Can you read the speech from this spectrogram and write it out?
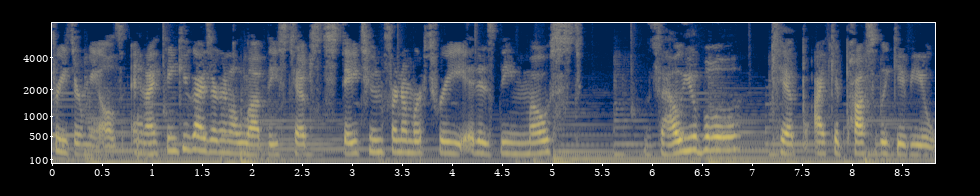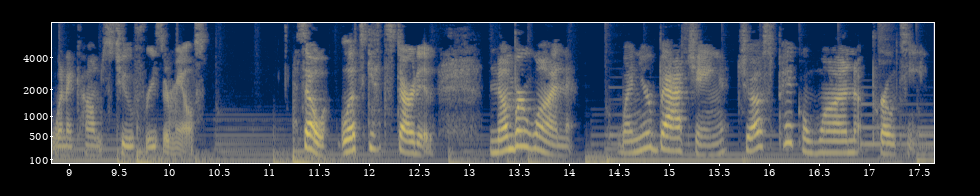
freezer meals. And I think you guys are going to love these tips. Stay tuned for number three. It is the most valuable tip I could possibly give you when it comes to freezer meals. So, let's get started. Number one, when you're batching, just pick one protein.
